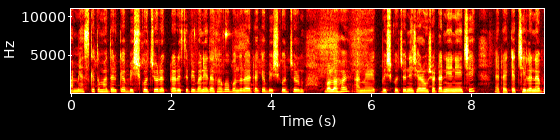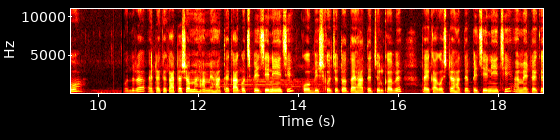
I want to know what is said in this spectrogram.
আমি আজকে তোমাদেরকে বিস্কুচুর একটা রেসিপি বানিয়ে দেখাবো। বন্ধুরা, এটাকে বিস্কুচুর বলা হয়। আমি বিস্কুচুর নিচের অংশটা নিয়ে নিয়েছি। এটাকে ছিলে নেব। বন্ধুরা, এটাকে কাটার সময় আমি হাতে কাগজ পেঁচিয়ে নিয়েছি। বিস্কুট তো তাই হাতে চুলকাবে। তাই কাগজটা হাতে পেঁচিয়ে নিয়েছি। আমি এটাকে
